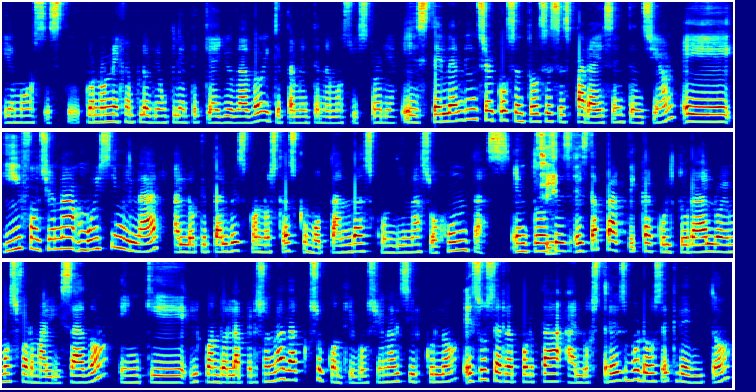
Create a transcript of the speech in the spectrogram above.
hemos, este, con un ejemplo de un cliente que ha ayudado y que también tenemos su historia. Este Landing Circles entonces es para esa intención eh, y funciona muy similar a lo que tal vez conozcas como tandas, cundinas o juntas. Entonces, esta práctica cultural lo hemos formalizado en que cuando la persona da su contribución al círculo, eso se reporta a los tres buros de crédito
